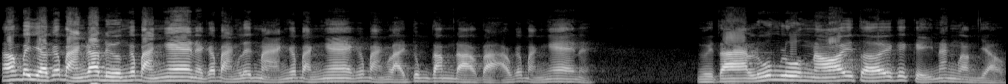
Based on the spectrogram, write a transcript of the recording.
Không, bây giờ các bạn ra đường, các bạn nghe này các bạn lên mạng, các bạn nghe, các bạn lại trung tâm đào tạo, các bạn nghe này người ta luôn luôn nói tới cái kỹ năng làm giàu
